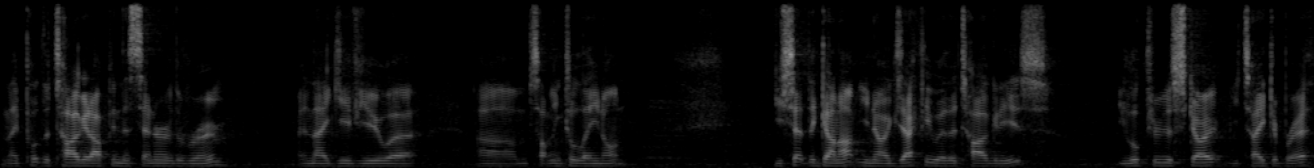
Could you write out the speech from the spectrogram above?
And they put the target up in the center of the room and they give you a, um, something to lean on. You set the gun up, you know exactly where the target is. You look through your scope, you take a breath,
